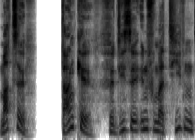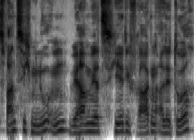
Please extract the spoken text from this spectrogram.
Matze, Danke für diese informativen 20 Minuten. Wir haben jetzt hier die Fragen alle durch.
